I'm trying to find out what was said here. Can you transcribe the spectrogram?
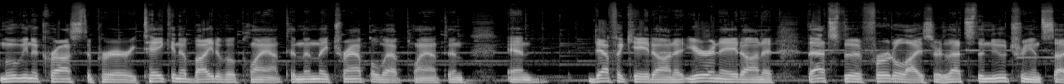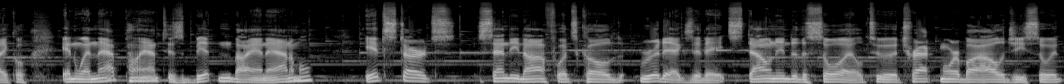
moving across the prairie, taking a bite of a plant, and then they trample that plant and and defecate on it, urinate on it. That's the fertilizer, that's the nutrient cycle. And when that plant is bitten by an animal, it starts sending off what's called root exudates down into the soil to attract more biology so it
